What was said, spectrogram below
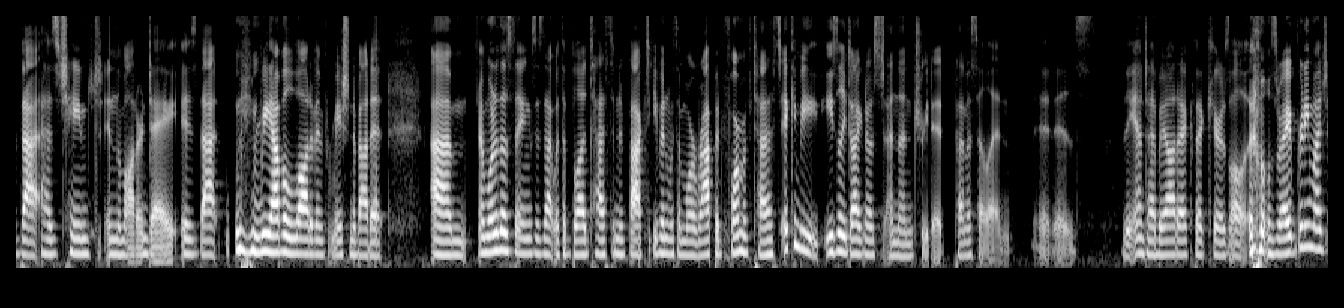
that has changed in the modern day is that we have a lot of information about it. Um, and one of those things is that with a blood test, and in fact, even with a more rapid form of test, it can be easily diagnosed and then treated. Penicillin. It is the antibiotic that cures all ills, right? Pretty much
